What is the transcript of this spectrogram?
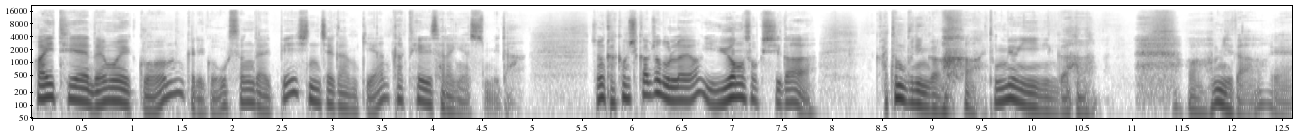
화이트의 네모의 꿈 그리고 옥상 달빛 신재가 함께한 칵테일 사랑이었습니다. 저는 가끔씩 깜짝 놀라요. 이 유영석 씨가 같은 분인가 동명이인인가 어, 합니다. 예.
